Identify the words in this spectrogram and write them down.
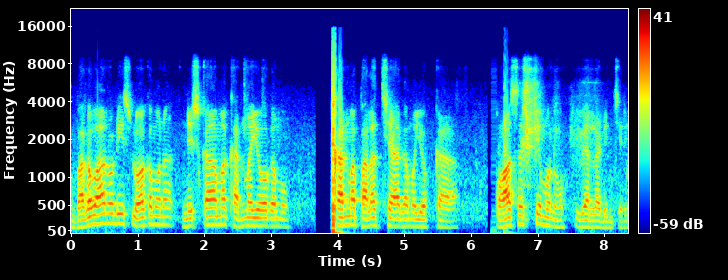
భగవానుడి శ్లోకమున నిష్కామ కర్మయోగము కర్మ ఫలత్యాగము యొక్క ప్రాశస్త్యమును వెల్లడించిరి.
